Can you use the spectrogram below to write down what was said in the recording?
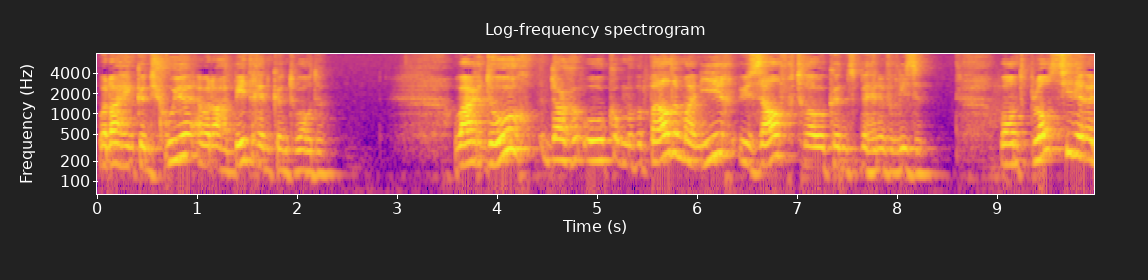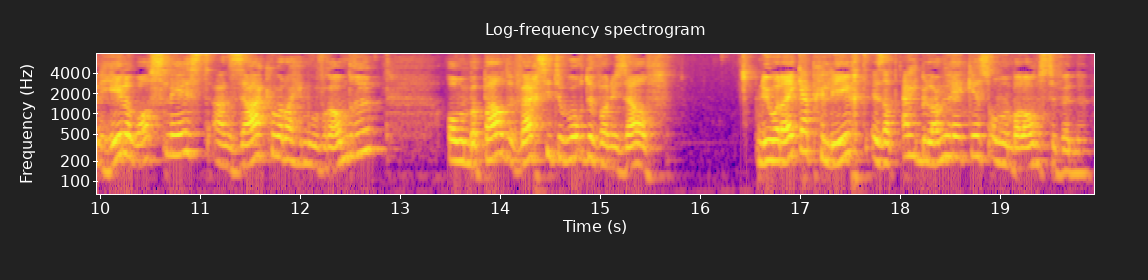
waar je in kunt groeien en waar je beter in kunt worden. Waardoor dat je ook op een bepaalde manier je zelfvertrouwen kunt beginnen verliezen. Want plots zie je een hele waslijst aan zaken waar je moet veranderen om een bepaalde versie te worden van jezelf. Nu, wat ik heb geleerd, is dat het echt belangrijk is om een balans te vinden.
